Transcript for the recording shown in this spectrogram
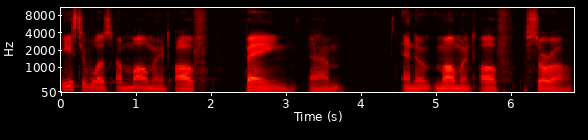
Easter was a moment of pain um, and a moment of sorrow.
